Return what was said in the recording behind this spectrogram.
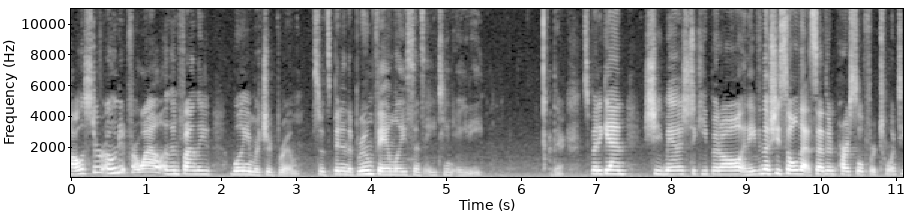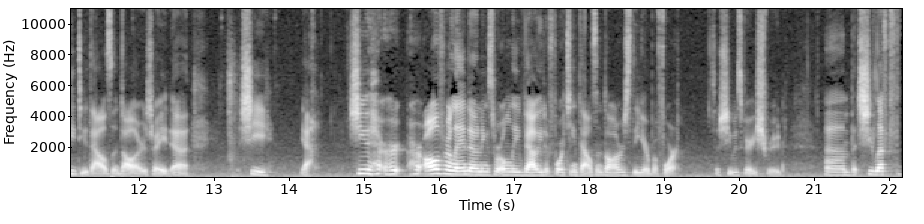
Hollister owned it for a while, and then finally William Richard Broome. So it's been in the Broome family since 1880. There. So, but again, she managed to keep it all, and even though she sold that southern parcel for twenty-two thousand dollars, right? Uh, she, yeah, she, her, her, all of her land ownings were only valued at $14,000 the year before. So she was very shrewd. Um, but she left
